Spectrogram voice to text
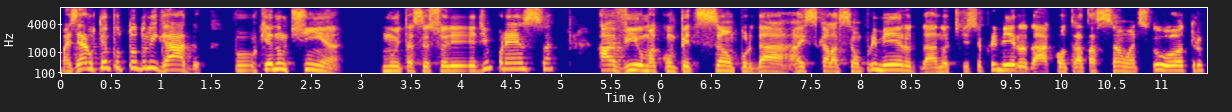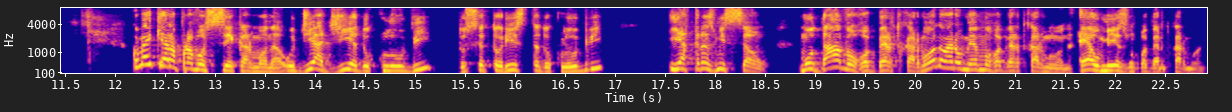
mas era o tempo todo ligado, porque não tinha muita assessoria de imprensa, havia uma competição por dar a escalação primeiro, dar a notícia primeiro, dar a contratação antes do outro. Como é que era para você, Carmona, o dia a dia do clube do setorista do clube e a transmissão. Mudava o Roberto Carmona ou era o mesmo Roberto Carmona? É o mesmo Roberto Carmona?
